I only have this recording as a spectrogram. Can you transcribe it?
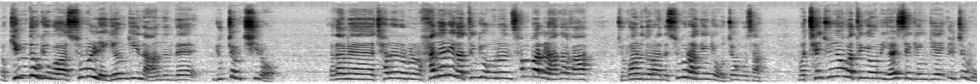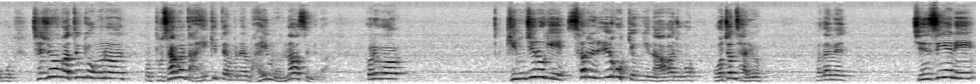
어, 김도규가 24경기 나왔는데 6.75. 그 다음에 차례를 보면 한현희 같은 경우는 선발을 하다가 중간에 돌아왔는데 21경기 5.94. 뭐 최준영 같은 경우는 13경기에 1.59. 최준영 같은 경우는 뭐 부상을 당했기 때문에 많이 못 나왔습니다. 그리고 김진욱이 37경기 나와가지고 5.46. 그 다음에 진승현이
